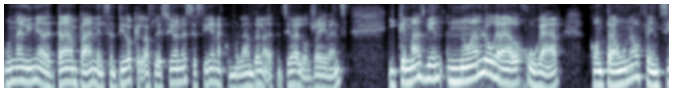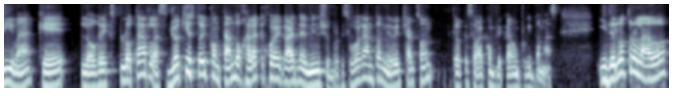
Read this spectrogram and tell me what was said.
una línea de trampa en el sentido que las lesiones se siguen acumulando en la defensiva de los Ravens y que más bien no han logrado jugar contra una ofensiva que logre explotarlas. Yo aquí estoy contando, ojalá que juegue Gardner Minshew, porque si juega Anthony Richardson, creo que se va a complicar un poquito más. Y del otro lado,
